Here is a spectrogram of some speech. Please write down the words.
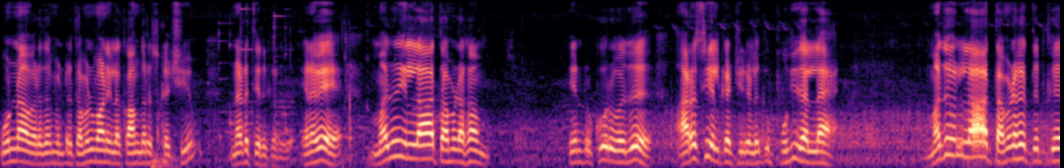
உண்ணாவிரதம் என்று தமிழ் மாநில காங்கிரஸ் கட்சியும் நடத்தியிருக்கிறது. எனவே மது இல்லா தமிழகம் என்று கூறுவது அரசியல் கட்சிகளுக்கு புதிதல்ல. மது இல்லா தமிழகத்திற்கு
